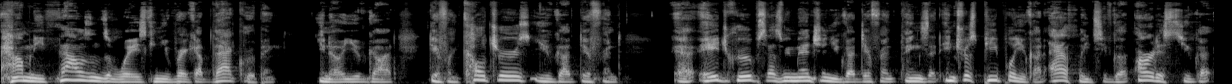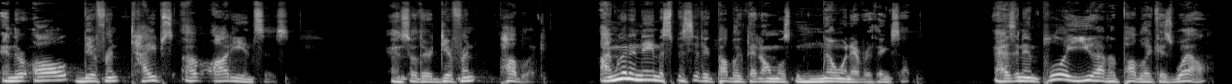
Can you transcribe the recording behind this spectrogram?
how many thousands of ways can you break up that grouping? You know, you've got different cultures, you've got different uh, age groups, as we mentioned. You've got different things that interest people. You've got athletes, you've got artists, you've got, and they're all different types of audiences. And so they're different public. I'm going to name a specific public that almost no one ever thinks of. As an employee, you have a public as well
